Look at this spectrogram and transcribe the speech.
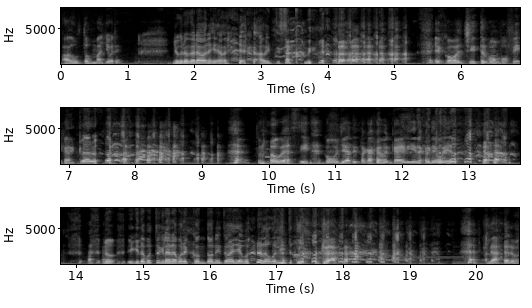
adultos mayores? Yo creo que ahora van a ir a, 25 mil. es como el chiste el bombo fica. Claro. no voy así, como llévate esta caja de mercadería y déjate voy a. No, y que te ha puesto que le van a poner condón y toalla bueno el abuelito. claro. claro.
